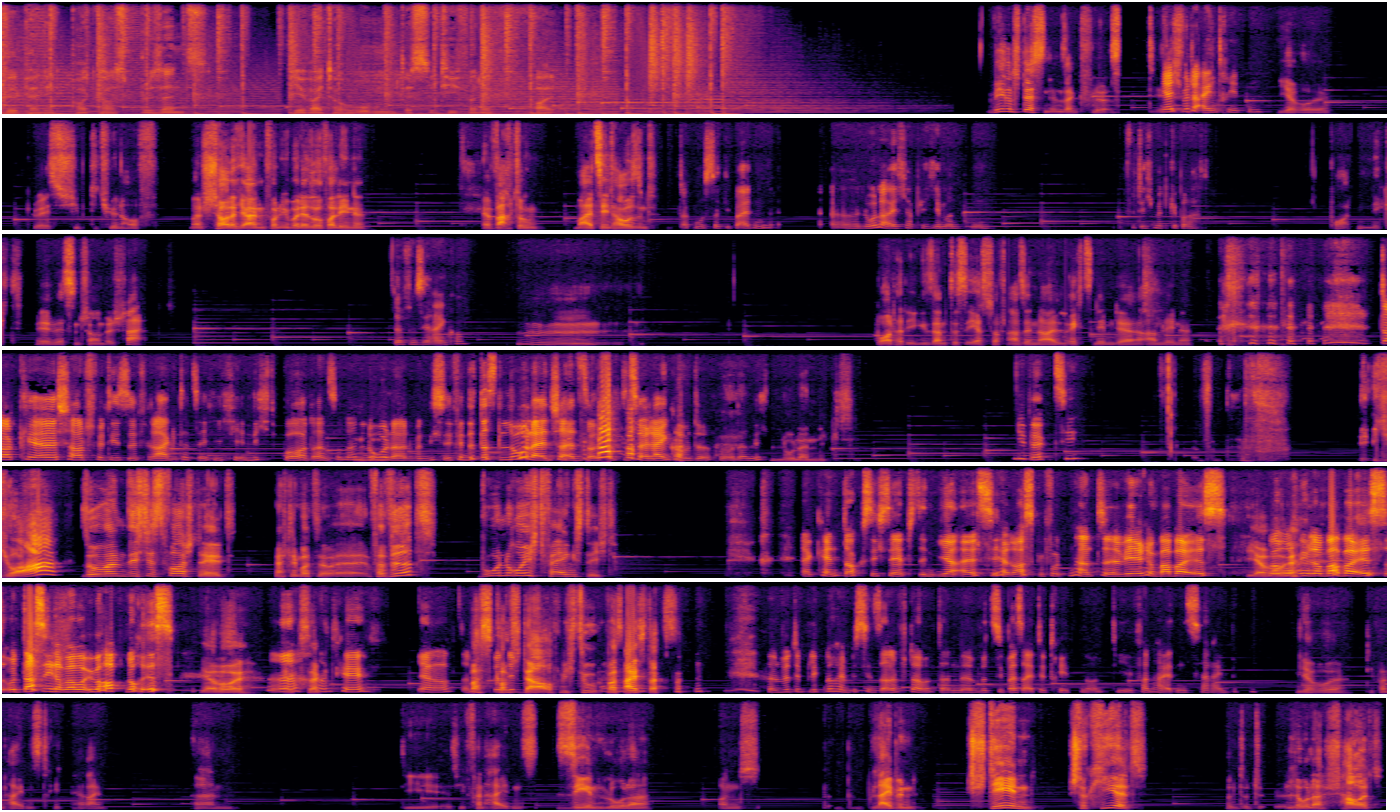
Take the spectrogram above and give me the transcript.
Pickle Panic Podcast Presents. Je weiter oben, desto tiefer der Fall. Währenddessen in St. Fleurs. Ja, ich würde eintreten. Jawohl. Grace schiebt die Türen auf. Man schaut euch an von über der Sofalehne. Erwartung mal 10.000. Doc mustert die beiden. Äh, Lola, ich habe hier jemanden für dich mitgebracht. Bord nickt. Wir wissen schon Bescheid. Dürfen sie reinkommen? Hm. Bord hat ihr gesamtes Airsoft-Arsenal rechts neben der Armlehne. Doc äh, schaut für diese Frage tatsächlich nicht Bord an, sondern Mhm. Lola. Und wenn ich sie finde, dass Lola entscheiden soll, ob die zwei reinkommen dürfen oder nicht. Lola nickt. Wie wirkt sie? Ja, so wie man sich das vorstellt. Nach dem Motto, äh, verwirrt, beunruhigt, verängstigt. Erkennt Doc sich selbst in ihr, als sie herausgefunden hat, äh, wer ihre Mama ist, Jawohl, warum ihre Mama ist und dass ihre Mama überhaupt noch ist. jawohl. Ah, Exakt. Okay. Ja. Was kommt da auf mich zu? Was Mhm. heißt das? Dann wird der Blick noch ein bisschen sanfter und dann äh, wird sie beiseite treten und die Van Heidens hereinbitten. Jawohl, die Van Heidens treten herein. Ähm, die, die Van Heidens sehen Lola und bleiben stehen, schockiert. Und, und Lola schaut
